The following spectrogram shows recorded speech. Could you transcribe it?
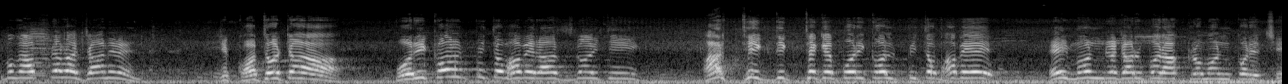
এবং আপনারা জানেন যে কতটা পরিকল্পিতভাবে রাজনৈতিক, আর্থিক দিক থেকে পরিকল্পিতভাবে এই মনরেগার উপর আক্রমণ করেছে।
